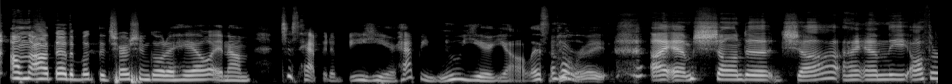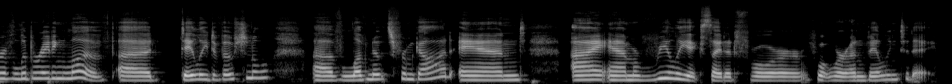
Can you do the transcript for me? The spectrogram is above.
I'm the author of the book The Church and Go to Hell, and I'm just happy to be here. Happy New Year, y'all. Let's do All it. right. I am Shonda Ja. I am the author of Liberating Love, a daily devotional of love notes from God, and I am really excited for what we're unveiling today.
